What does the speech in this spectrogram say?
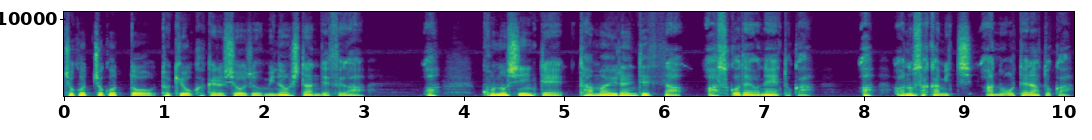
ちょこちょこっと時をかける少女を見直したんですが、あ、このシーンって玉浦に出てたあそこだよねとか、あ、あの坂道、あのお寺とか、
